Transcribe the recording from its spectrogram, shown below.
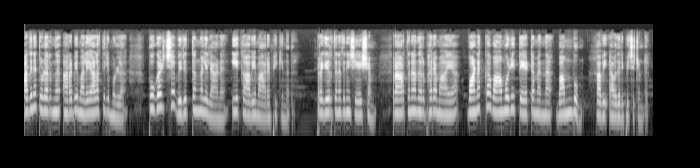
അതിനെ തുടർന്ന് അറബി മലയാളത്തിലുമുള്ള പുകഴ്ച വിരുത്തങ്ങളിലാണ് ഈ കാവ്യം ആരംഭിക്കുന്നത്. പ്രകീർത്തനത്തിന് ശേഷം പ്രാർത്ഥനാ നിർഭരമായ വണക്ക വാമൊഴി തേട്ടമെന്ന ബമ്പും കവി അവതരിപ്പിച്ചിട്ടുണ്ട്.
